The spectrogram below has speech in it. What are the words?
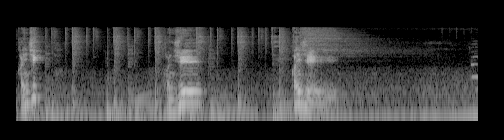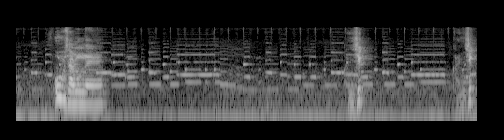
간식. 간식. 간식. 오우 잘 먹네. 간식. 간 식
